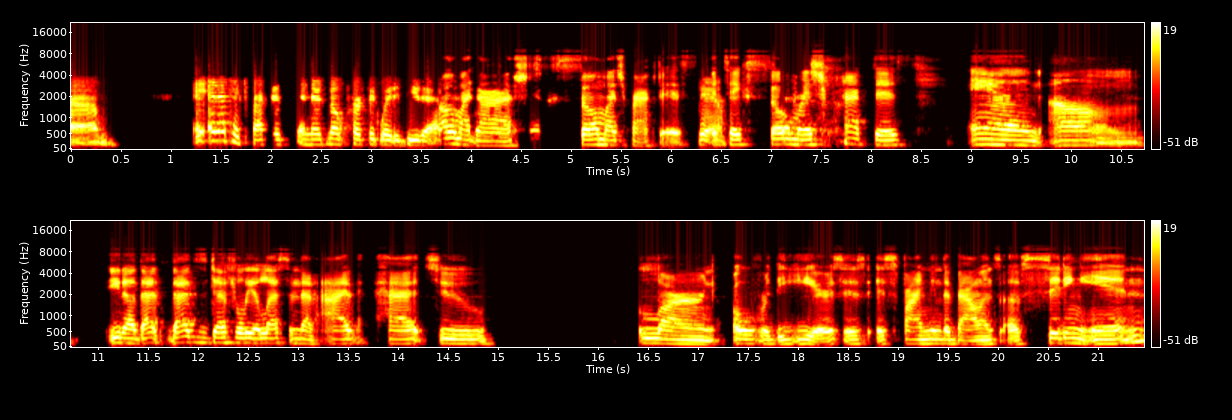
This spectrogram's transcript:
Um, and, and that takes practice, and there's no perfect way to do that. Oh my gosh, so much practice. Yeah. It takes so much practice, and um, you know that that's definitely a lesson that I've had to learn over the years is is finding the balance of sitting in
